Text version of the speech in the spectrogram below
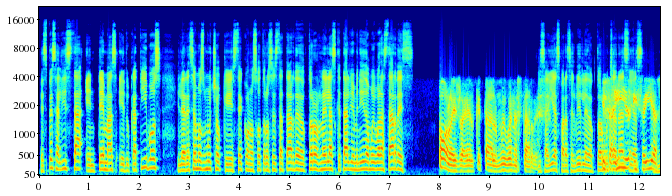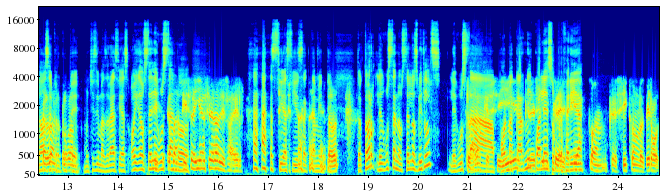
especialista en temas educativos. Y le agradecemos mucho que esté con nosotros esta tarde. Doctor Ornelas, ¿qué tal? Bienvenido, muy buenas tardes. Hola Israel, ¿qué tal? Muy buenas tardes. Isaías, para servirle, doctor, muchas gracias. Isaías, no se preocupe, muchísimas gracias. Oiga, ¿a usted le gustan los... Isaías era de Israel. sí, así exactamente. doctor, ¿le gustan a usted los Beatles? ¿Le gusta Paul McCartney? ¿Cuál es su preferida? Con, crecí con los Beatles.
